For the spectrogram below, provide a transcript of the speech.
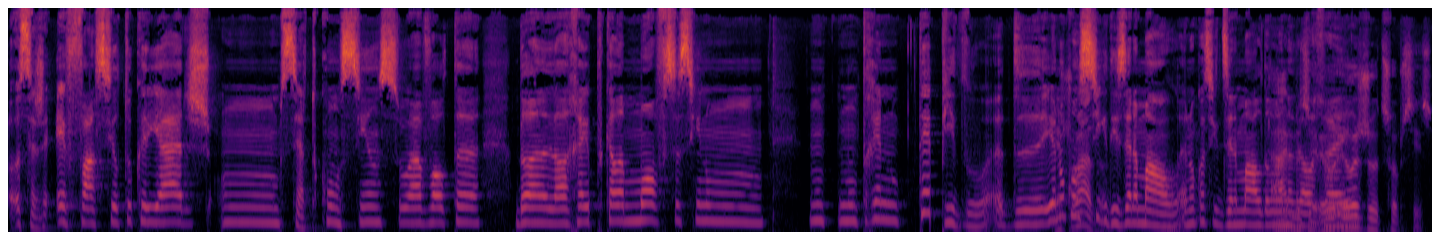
Ou seja, é fácil tu criares um certo consenso à volta da Lana Del Rey porque ela move-se assim num, num, num terreno tépido. De, eu não consigo dizer mal, eu não consigo dizer mal da Lana mas Del eu, Rey. eu ajudo se for preciso.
